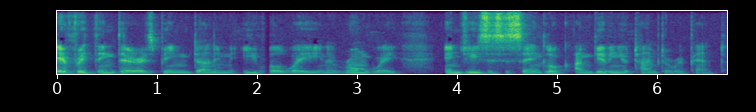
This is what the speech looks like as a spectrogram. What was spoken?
everything there is being done in an evil way, in a wrong way. And Jesus is saying, Look, I'm giving you time to repent.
